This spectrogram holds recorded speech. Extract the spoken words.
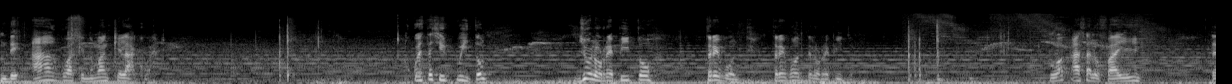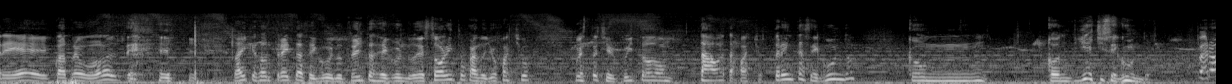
de agua, que no manque el agua este circuito yo lo repito tres volte, tres volte lo repito. Tú a casa lo fai 3, 4 volte. Sai que son 30 segundos, 30 segundos. De solito cuando yo faccio este circuito Tabata faccio 30 segundos con, con 10 segundos. Pero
